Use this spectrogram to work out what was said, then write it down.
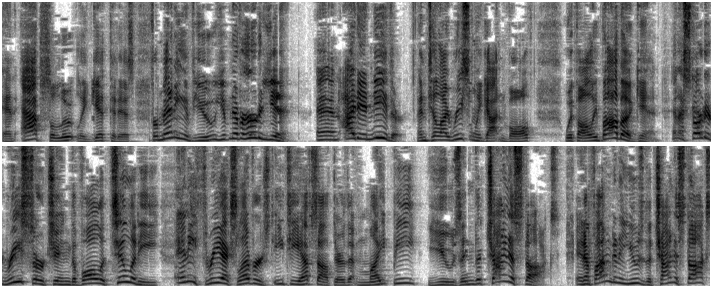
and absolutely get to this. For many of you, you've never heard of yin. And I didn't either until I recently got involved with Alibaba again. And I started researching the volatility, any 3x leveraged ETFs out there that might be using the China stocks. And if I'm going to use the China stocks,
